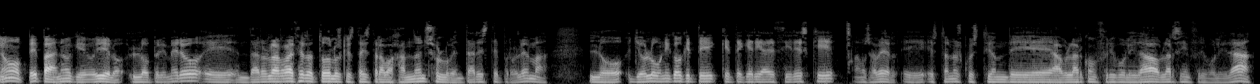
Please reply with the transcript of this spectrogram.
No, Pepa, no, que oye, lo, primero, eh, daros las gracias a todos los que estáis trabajando en solventar este problema. Lo, yo lo único que te, que te quería decir es que, vamos a ver, eh, esto no es cuestión de hablar con frivolidad o hablar sin frivolidad.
